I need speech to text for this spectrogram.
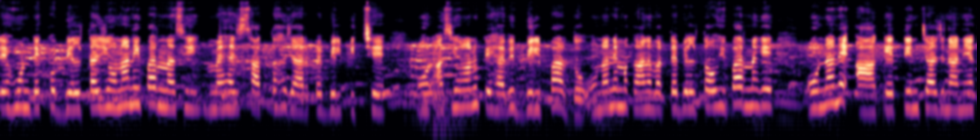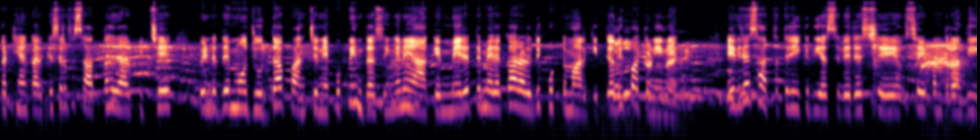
ਤੇ ਹੁਣ ਦੇਖੋ ਬਿੱਲ ਤਾਂ ਜੀ ਉਹਨਾਂ ਨੇ ਭਰਨਾ ਸੀ। ਮਹਿਜ਼ 7000 ਰੁਪਏ ਬਿੱਲ ਪਿੱਛੇ ਹੁਣ ਅਸੀਂ ਉਹਨਾਂ ਨੂੰ ਕਿਹਾ ਵੀ ਬਿੱਲ ਭਰ ਦਿਓ। ਉਹਨਾਂ ਨੇ ਮਕਾਨ ਵਰਤੇ ਬਿੱਲ ਤਾਂ ਉਹੀ ਭਰਨਗੇ। ਉਹਨਾਂ ਨੇ ਆ ਕੇ ਤਿੰਨ ਚਾਰ ਜਨਾਨੀਆਂ ਇਕੱਠੀਆਂ ਕਰਕੇ ਸਿਰਫ 7000 ਪਿੱਛੇ ਪਿੰਡ ਦੇ ਮੌਜੂਦਾ ਪੰਚ ਨੇ ਭੁਪਿੰਦਰ ਸਿੰਘ ਨੇ ਆ ਕੇ ਮੇਰੇ ਤੇ ਮੇਰੇ ਘਰ ਵਾਲੇ ਦੀ ਕੁੱਟਮਾਰ ਕੀਤੀ ਉਹਦੀ ਪਤਨੀ ਨੇ। ਇਹ? ਵੀਰੇ 7 ਤਰੀਕ ਦੀ ਹੈ ਸਵੇਰੇ 6 6:15 ਦੀ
